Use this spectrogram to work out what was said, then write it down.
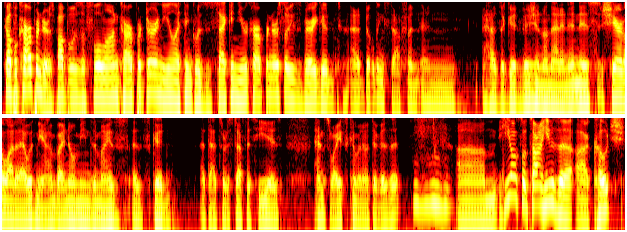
couple carpenters papa was a full-on carpenter neil i think was a second year carpenter so he's very good at building stuff and and has a good vision on that and, and has shared a lot of that with me. I'm by no means am i as as good at that sort of stuff as he is. Hence why he's coming out to visit. Um, he also taught. He was a, a coach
